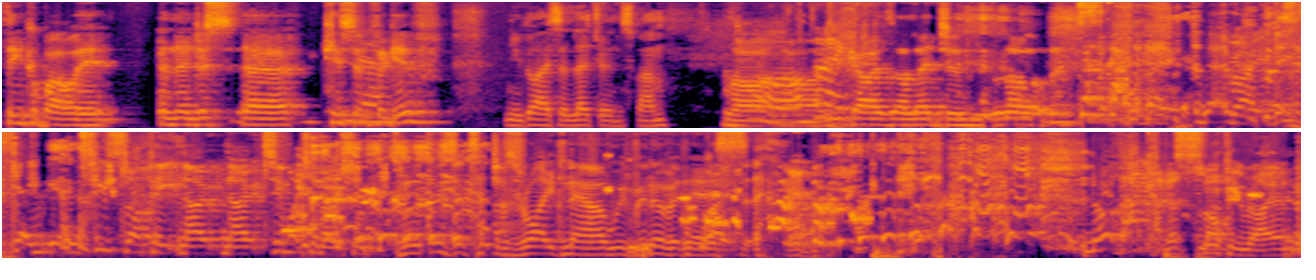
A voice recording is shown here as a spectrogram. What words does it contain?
think about it, and then just uh, kiss and forgive. you guys are legends, man. Oh, Aw, no, you guys are legends. Oh. right, this is getting too sloppy. No, no, too much emotion. Close the tabs right now. We've been over this. Not that kind of sloppy, Rayan.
